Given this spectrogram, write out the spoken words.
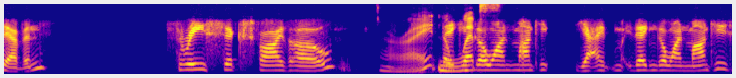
seven three six five zero. All right. No They can webs- go on Monty. Yeah, they can go on Monty's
